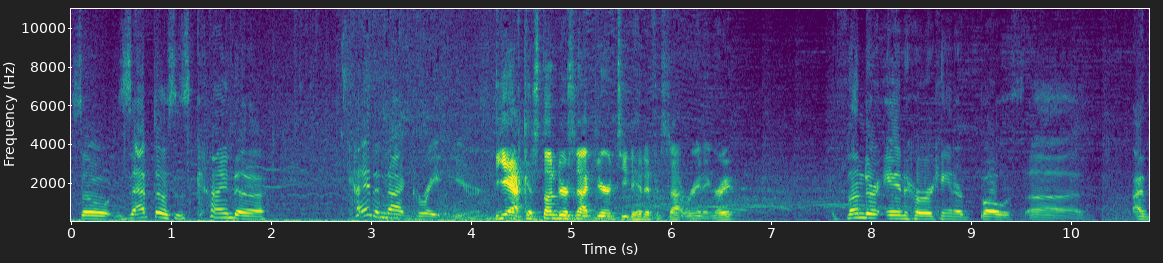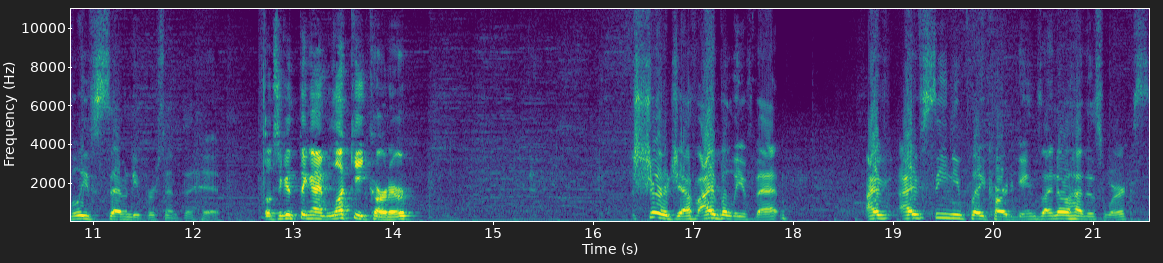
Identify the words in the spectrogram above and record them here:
so Zapdos is kind of, kind of not great here. yeah, because Thunder's not guaranteed to hit if it's not raining, right? Thunder and Hurricane are both, uh, I believe, 70% to hit. So it's a good thing I'm lucky, Carter. Sure, Jeff, I believe that. I've I've seen you play card games. I know how this works.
